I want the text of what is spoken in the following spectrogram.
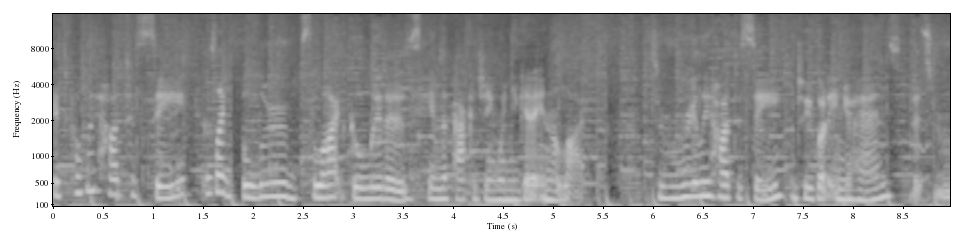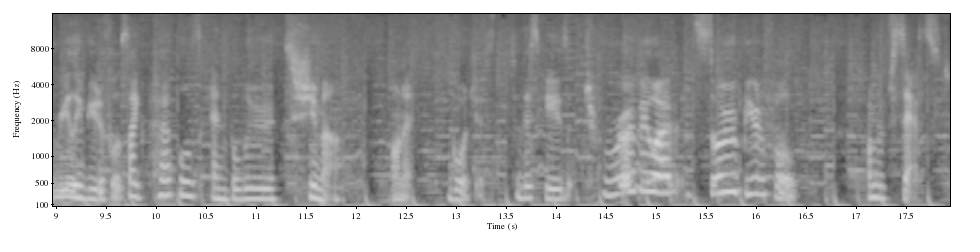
It's probably hard to see. There's like blue light glitters in the packaging when you get it in the light. It's really hard to see until you've got it in your hands, but it's really beautiful. It's like purples and blue shimmer on it. Gorgeous. So this is Trophy Wife. It's so beautiful. I'm obsessed.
